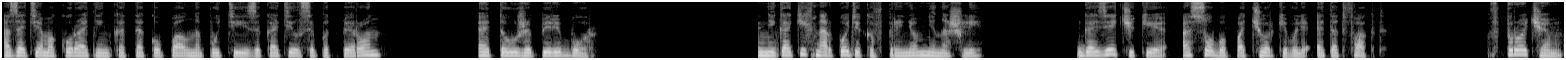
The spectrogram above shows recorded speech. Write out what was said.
а затем аккуратненько так упал на пути и закатился под перрон, это уже перебор. Никаких наркотиков при нем не нашли. Газетчики особо подчеркивали этот факт. Впрочем,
